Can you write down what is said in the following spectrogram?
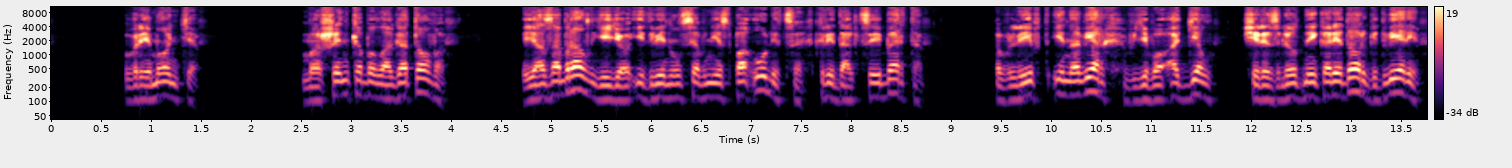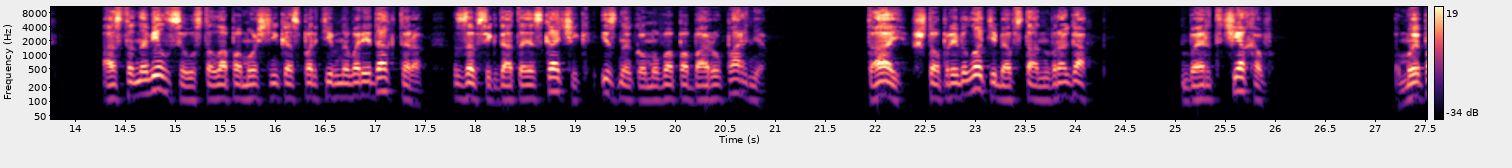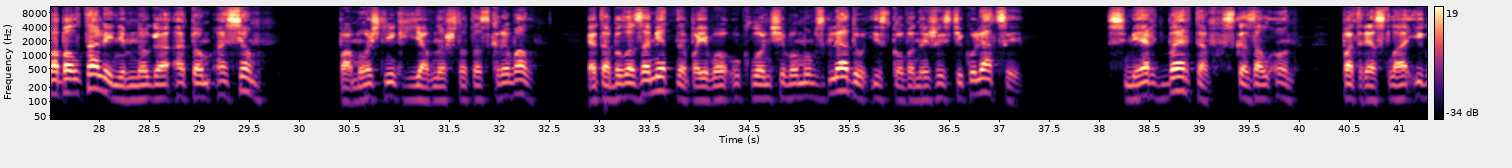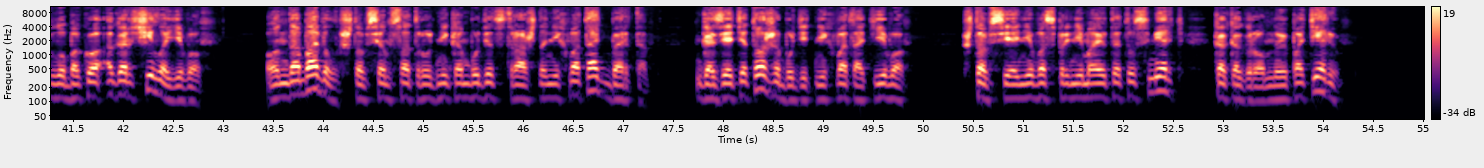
«В ремонте». Машинка была готова. Я забрал ее и двинулся вниз по улице, к редакции Берта. В лифт и наверх, в его отдел, через людный коридор к двери. Остановился у стола помощника спортивного редактора, завсегдатая скачек и знакомого по бару парня. «Тай, что привело тебя в стан врага?» «Берт Чехов». Мы поболтали немного о том о сём. Помощник явно что-то скрывал. Это было заметно по его уклончивому взгляду и скованной жестикуляции. «Смерть Берта», — сказал он, — потрясла и глубоко огорчила его. Он добавил, что всем сотрудникам будет страшно не хватать Берта. Газете тоже будет не хватать его что все они воспринимают эту смерть как огромную потерю.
